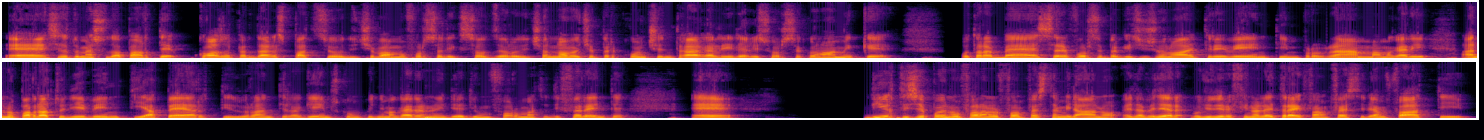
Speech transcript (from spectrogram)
Eh, sia stato messo da parte cosa? Per dare spazio, dicevamo, forse all'XO 019, cioè per concentrare lì le risorse economiche. Potrebbe essere, forse perché ci sono altri eventi in programma, magari hanno parlato di eventi aperti durante la Gamescom, quindi magari hanno idea di un format differente. Eh, dirti se poi non faranno il FanFest a Milano è da vedere. Voglio dire, fino alle 3 i FanFest li hanno fatti,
